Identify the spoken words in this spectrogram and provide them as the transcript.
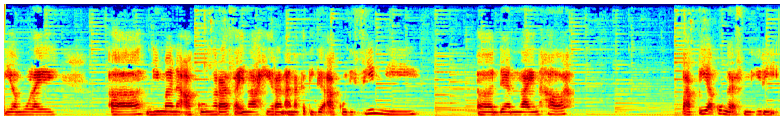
Ya, mulai uh, di mana aku ngerasain lahiran anak ketiga aku di sini, uh, dan lain hal lah. Tapi aku nggak sendiri.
